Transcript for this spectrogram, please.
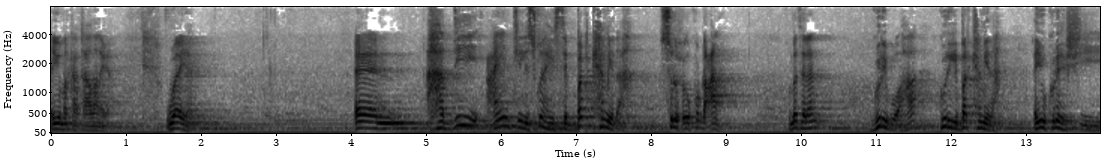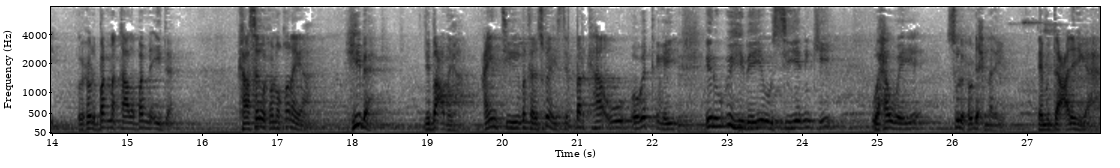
ayuu markaa qaadanaya waaya haddii cayntii la isku haystay badh ka mid ah sulux uu ku dhacana. Maalan guri buu ahaa gurigii badh ka mid ah ayuu kula heshiiyey. Wuxuu hi badhna qaado badhna iida. Kaasina wuxuu noqonayaa hiba libacdiha. Cayntii marka la isku haystay barkaa uu oga tegey inuu u hibeeyey uu siiyey ninkii waxa weeye suluxuu dhex marayay ee mudda calayhiga ah.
